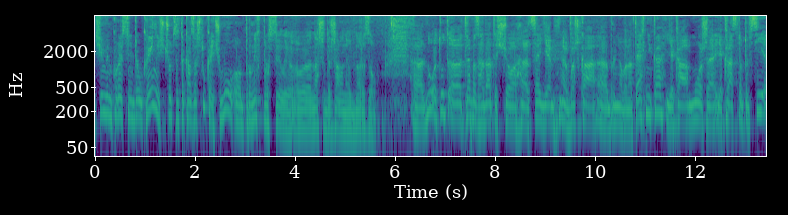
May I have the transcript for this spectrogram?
Чим він корисний для України? України. Що це така за штука, і чому е, про них просили е, наша держава неодноразово? Е, ну отут треба згадати, що це є важка броньована техніка, яка може якраз тобто всі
